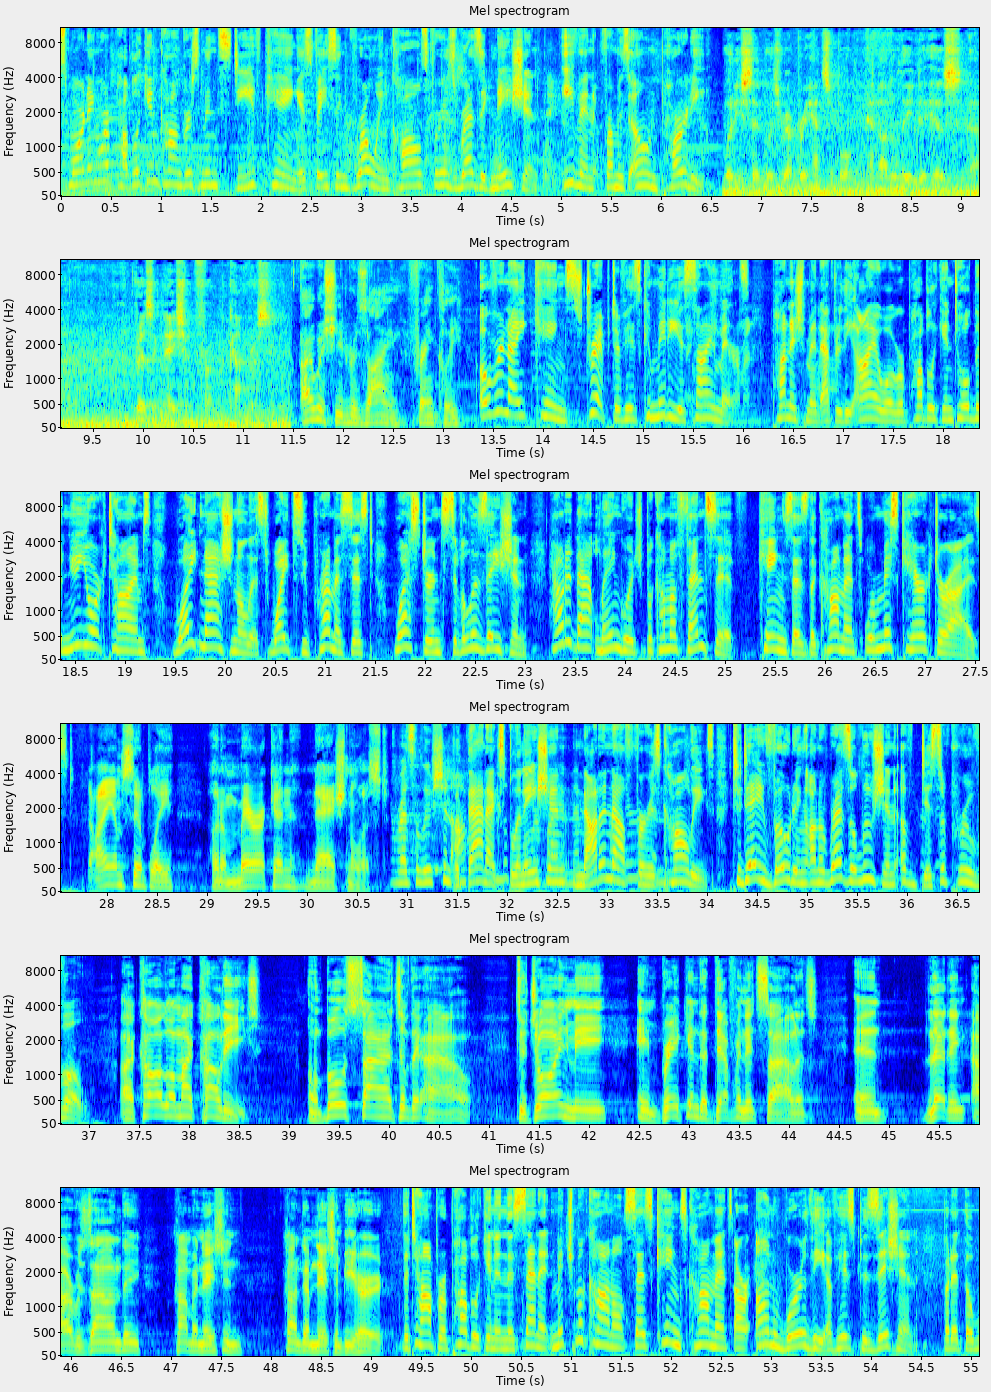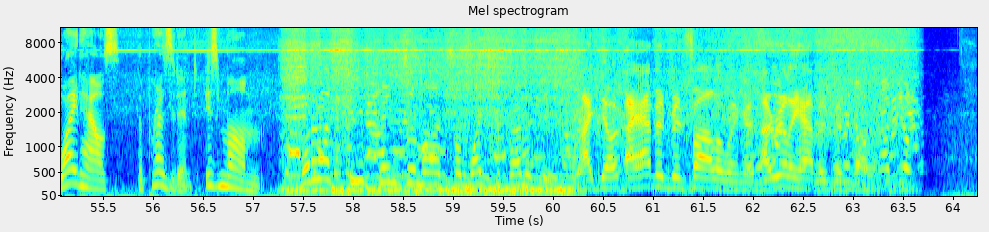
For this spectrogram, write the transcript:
This morning, Republican Congressman Steve King is facing growing calls for his resignation, even from his own party. What he said was reprehensible and ought to lead to his uh, resignation from Congress. I wish he'd resign, frankly. Overnight, King stripped of his committee assignments. Punishment after the Iowa Republican told the New York Times white nationalist, white supremacist, Western civilization. How did that language become offensive? King says the comments were mischaracterized. I am simply an American nationalist. resolution. But that explanation, not enough for his colleagues, today voting on a resolution of disapproval. I call on my colleagues on both sides of the aisle to join me in breaking the definite silence and letting our resounding combination condemnation be heard. The top Republican in the Senate, Mitch McConnell, says King's comments are unworthy of his position. But at the White House, the president is mum. What about Steve King's remarks on white supremacy? I don't. I haven't been following it. I really haven't been following. it.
